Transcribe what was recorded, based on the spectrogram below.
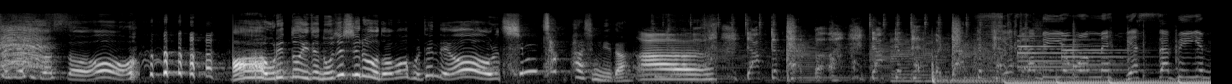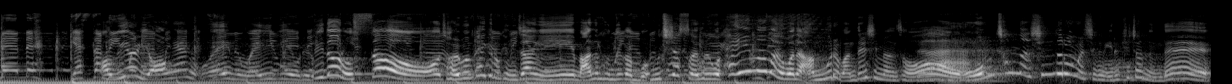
좋았어 좋았어. 어. 아 우리 또 이제 노지 씨로 넘어가 볼 텐데요. 우리 침착팟입니다. 아. Dr. 아, young and wave, wave의 우리 리더로서 젊은 패기로 굉장히 많은 분들과 뭐 뭉치셨어요. 그리고 헤이마마 이번에 안무를 만드시면서 엄청난 신드롬을 지금 일으키셨는데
